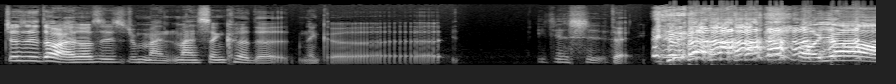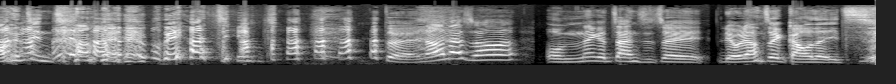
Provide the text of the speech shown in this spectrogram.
就是对我来说是就蛮蛮深刻的那个一件事。对，哦哟，很紧张哎，不要紧张。对，然后那时候我们那个站子最流量最高的一次，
